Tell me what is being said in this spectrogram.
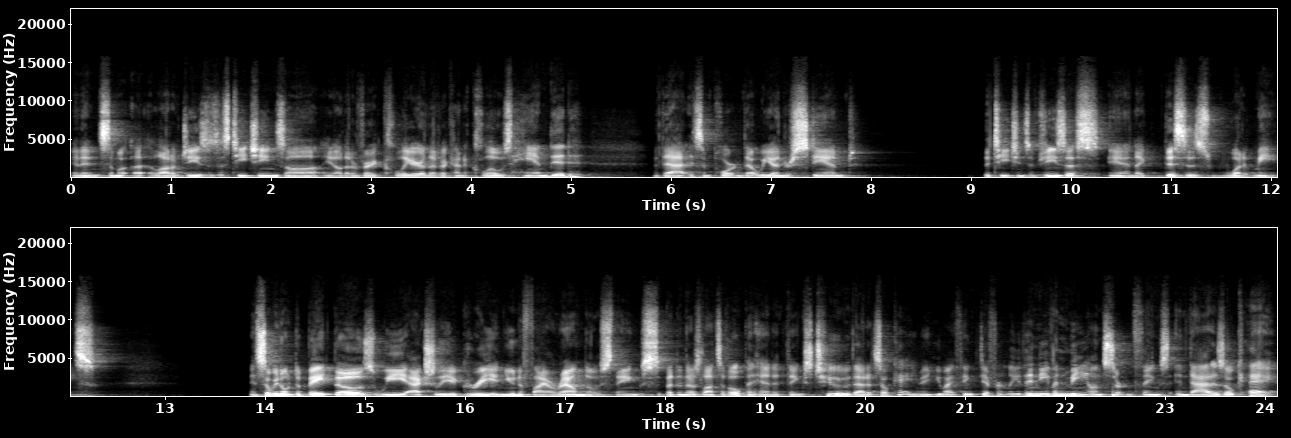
And then some a, lot of Jesus' teachings, uh, you know, that are very clear, that are kind of close-handed. That it's important that we understand the teachings of Jesus and like this is what it means. And so we don't debate those. We actually agree and unify around those things. But then there's lots of open-handed things too that it's okay. You might think differently than even me on certain things, and that is okay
